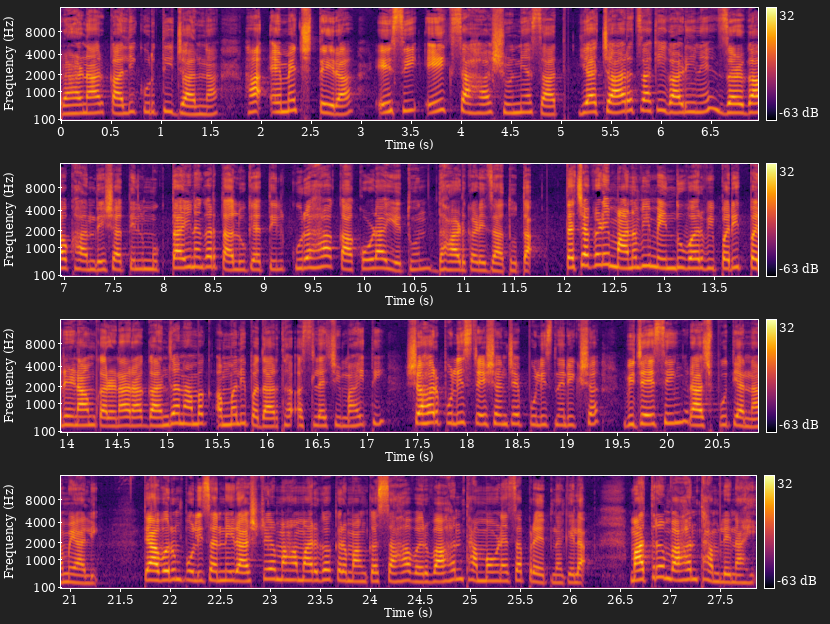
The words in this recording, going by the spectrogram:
राहणार कालीकुर्ती जालना. हा एम एच तेरा ए सी एक सहा शून्य सात या चारचाकी गाडीने जळगाव खानदेशातील मुक्ताईनगर तालुक्यातील कुरहा काकोडा येथून दहाडकडे जात होता. त्याच्याकडे मानवी मेंदूवर विपरीत परिणाम करणारा गांजा नामक अंमली पदार्थ असल्याची माहिती शहर पोलीस स्टेशनचे पोलीस निरीक्षक विजयसिंग राजपूत यांना मिळाली. त्यावरून पोलिसांनी राष्ट्रीय महामार्ग क्रमांक सहावर वाहन थांबवण्याचा प्रयत्न केला. मात्र वाहन थांबले नाही.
